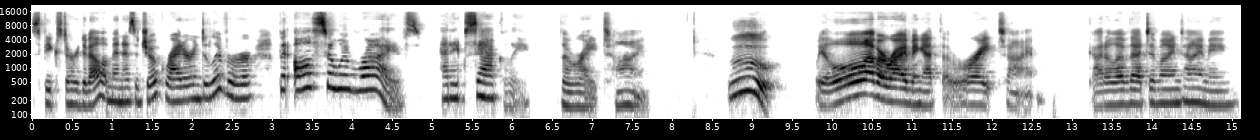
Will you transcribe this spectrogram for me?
Speaks to her development as a joke writer and deliverer, but also arrives at exactly the right time. Ooh, we love arriving at the right time. Gotta love that divine timing.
